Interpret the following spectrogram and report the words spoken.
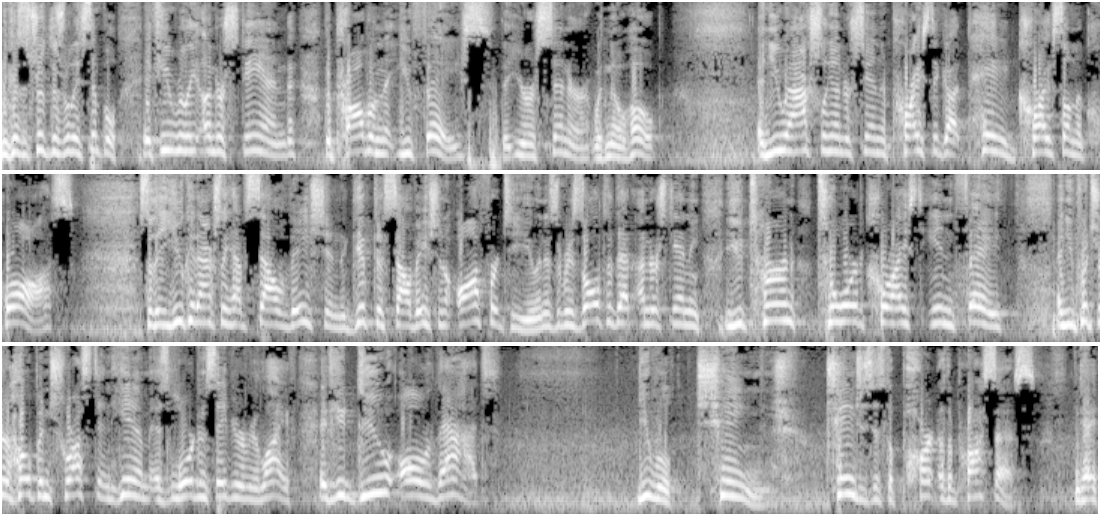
Because the truth is really simple. If you really understand the problem that you face, that you're a sinner with no hope, and you actually understand the price that got paid, Christ on the cross, so that you could actually have salvation, the gift of salvation offered to you. And as a result of that understanding, you turn toward Christ in faith and you put your hope and trust in Him as Lord and Savior of your life. If you do all that, you will change. Change is just a part of the process. Okay?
